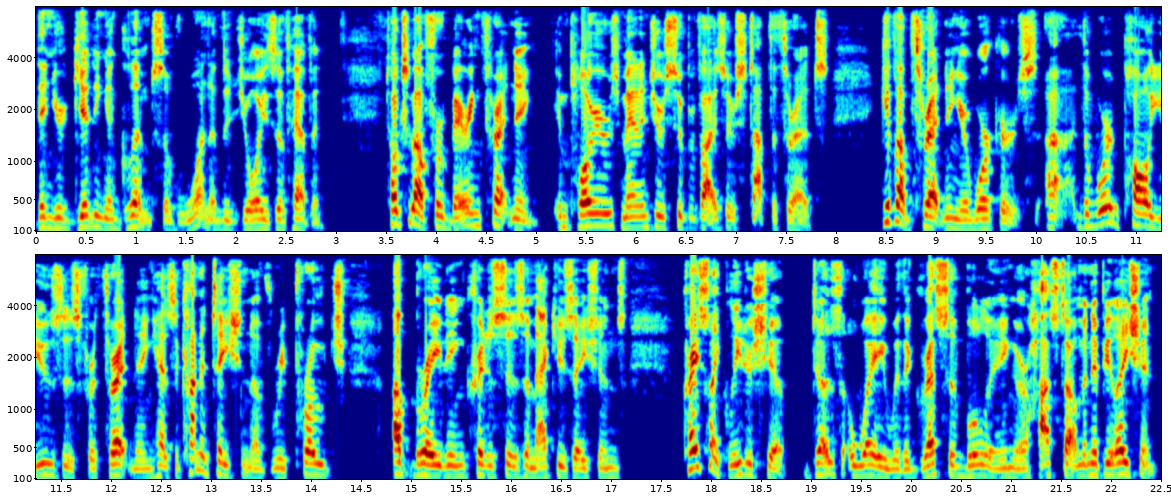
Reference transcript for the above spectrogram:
then you're getting a glimpse of one of the joys of heaven. Talks about forbearing threatening. Employers, managers, supervisors, stop the threats. Give up threatening your workers. Uh, the word Paul uses for threatening has a connotation of reproach, upbraiding, criticism, accusations. Christ-like leadership does away with aggressive bullying or hostile manipulation.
